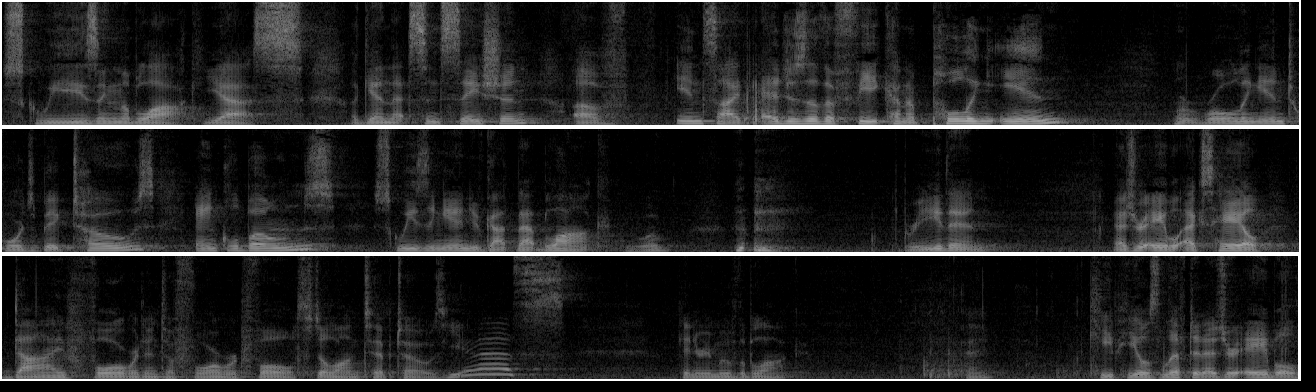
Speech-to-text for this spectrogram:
Squeezing the block, yes. Again, that sensation of inside edges of the feet kind of pulling in. We're rolling in towards big toes, ankle bones, squeezing in. You've got that block. Whoa. Breathe in. As you're able, exhale dive forward into forward fold, still on tiptoes. Yes. Can you remove the block? Okay. Keep heels lifted as you're able.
